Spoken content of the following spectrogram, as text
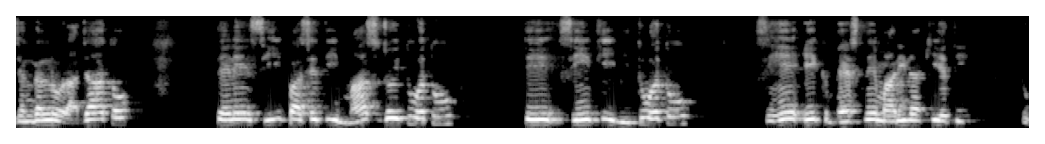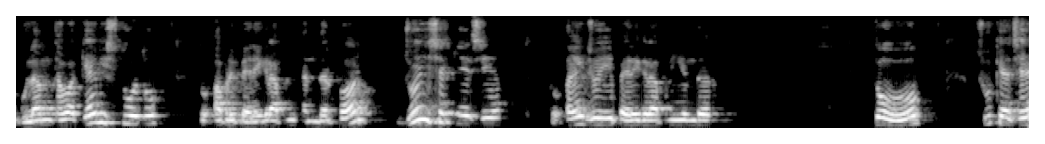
જંગલનો રાજા હતો। તેને સિંહ પાસેથી માંસ જોઈતું હતું। તે સિંહથી બીતું હતું। સિંહે એક ભેંસને મારી નાખી હતી। તો ગુલામ થવા કેમ ઈચ્છતું હતું? તો આપણે પેરેગ્રાફની અંદર પણ જોઈ શકીએ છીએ. તો અહીં જોઈએ પેરેગ્રાફની અંદર. તો શું કે છે?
